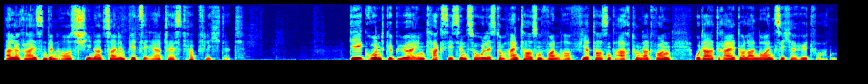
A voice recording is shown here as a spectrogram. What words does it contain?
alle Reisenden aus China zu einem PCR-Test verpflichtet. Die Grundgebühr in Taxis in Seoul ist um 1000 Won auf 4800 Won oder 3,90 Dollar erhöht worden.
